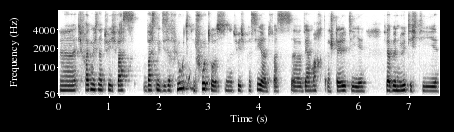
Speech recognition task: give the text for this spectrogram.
äh, ich frage mich natürlich, was, was mit dieser Flut an Fotos natürlich passiert. Was, äh, wer macht, erstellt die, wer benötigt die,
